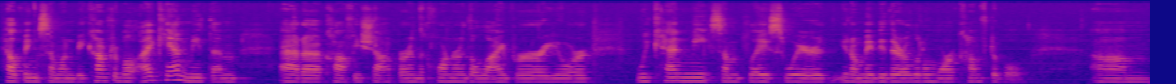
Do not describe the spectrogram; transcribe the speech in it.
helping someone be comfortable. I can meet them at a coffee shop or in the corner of the library, or we can meet someplace where you know maybe they're a little more comfortable. Um,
